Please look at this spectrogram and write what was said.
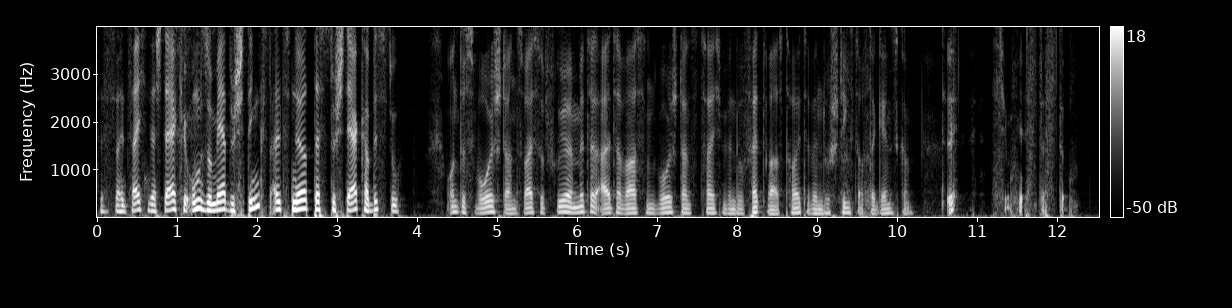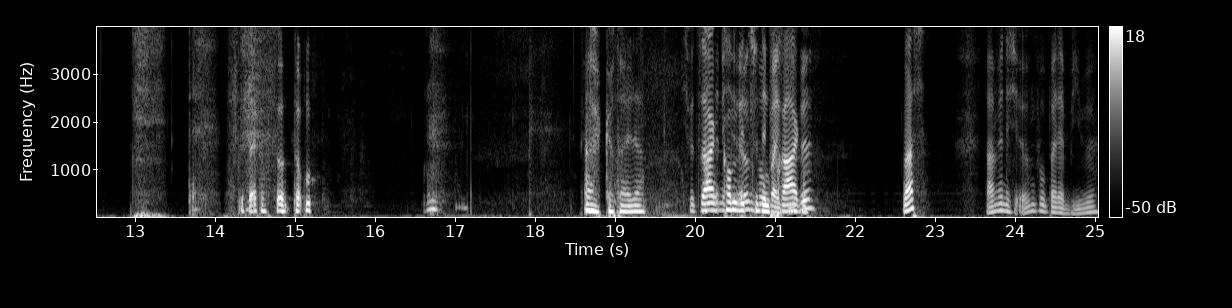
Das ist ein Zeichen der Stärke. Umso mehr du stinkst als Nerd, desto stärker bist du. Und des Wohlstands. Weißt du, früher im Mittelalter war es ein Wohlstandszeichen, wenn du fett warst. Heute, wenn du stinkst auf der Gamescom. Junge, ist das dumm. Das ist einfach so dumm. Ach Gott, Alter. Ich würde sagen, kommen wir zu den Fragen. Bibel? Was? Waren wir nicht irgendwo bei der Bibel?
